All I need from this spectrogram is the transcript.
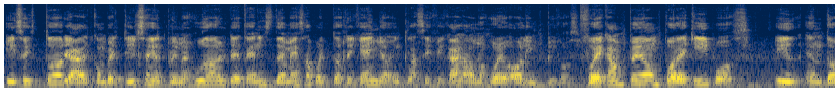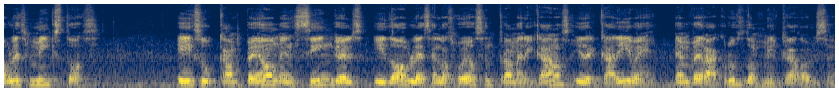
hizo historia al convertirse en el primer jugador de tenis de mesa puertorriqueño en clasificar a unos Juegos Olímpicos. Fue campeón por equipos y en dobles mixtos y subcampeón en singles y dobles en los Juegos Centroamericanos y del Caribe en Veracruz 2014.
